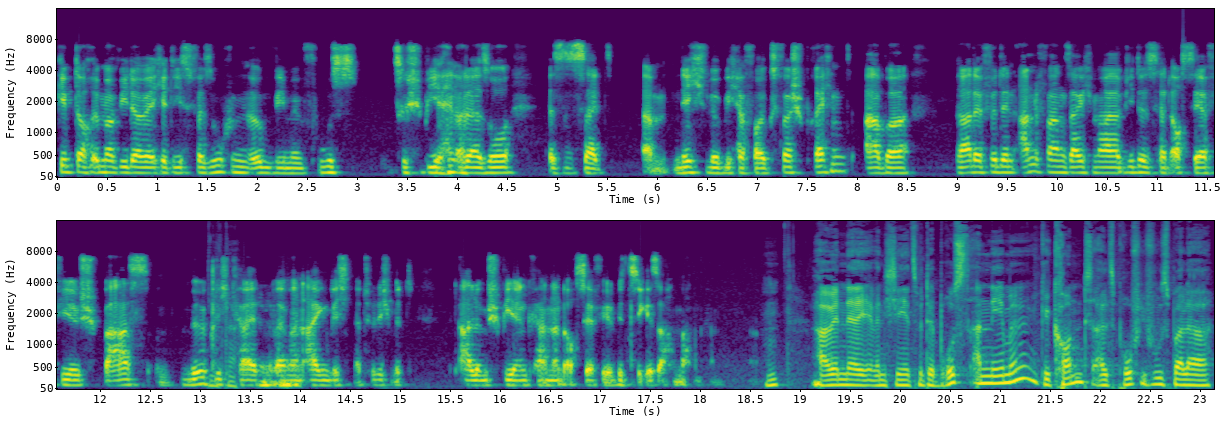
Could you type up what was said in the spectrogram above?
gibt auch immer wieder welche, die es versuchen, irgendwie mit dem Fuß zu spielen oder so. Es ist halt ähm, nicht wirklich erfolgsversprechend, aber gerade für den Anfang, sage ich mal, bietet es halt auch sehr viel Spaß und Möglichkeiten, weil man eigentlich natürlich mit, mit allem spielen kann und auch sehr viel witzige Sachen machen kann. Hm. Aber wenn, der, wenn ich den jetzt mit der Brust annehme, gekonnt als Profifußballer,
